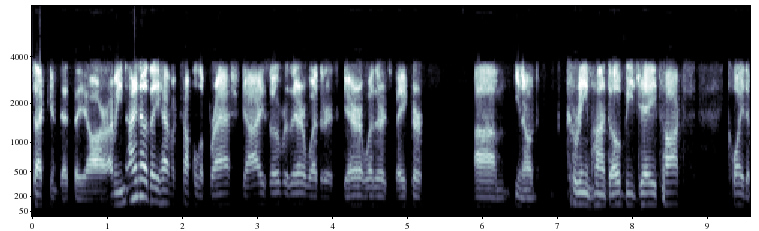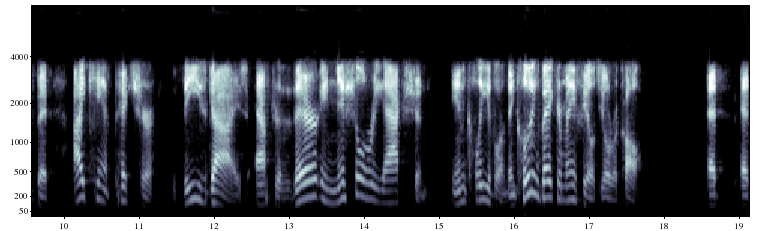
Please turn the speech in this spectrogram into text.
second that they are. I mean, I know they have a couple of brash guys over there, whether it's Garrett, whether it's Baker, um, you know, Kareem Hunt, OBJ talks quite a bit. I can't picture these guys after their initial reaction in Cleveland, including Baker Mayfield, you'll recall, at at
